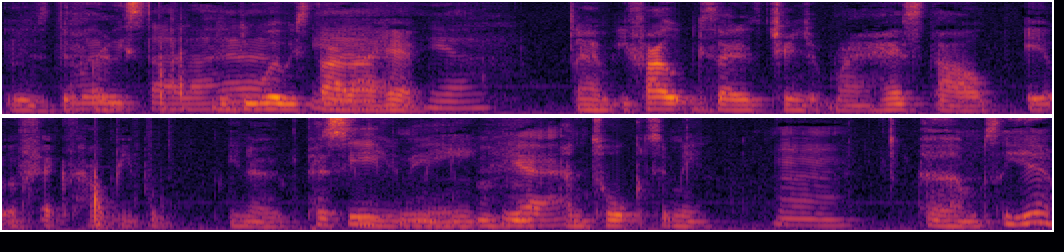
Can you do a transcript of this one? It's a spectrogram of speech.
is the different. way we style our the hair. way we style yeah, our hair. Yeah. Um, if I decided to change up my hairstyle, it affects how people you know Perceive perceive me. me Yeah. and talk to me. Mm. Um, so yeah,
